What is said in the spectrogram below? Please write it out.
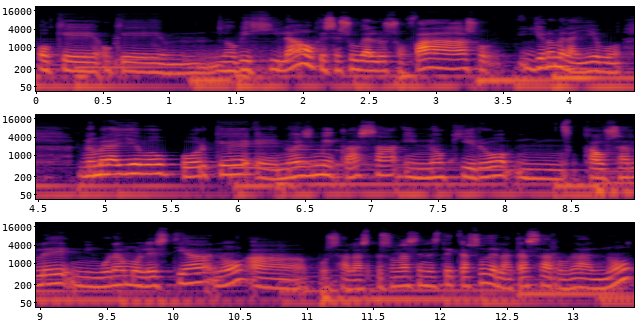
o que, o que em, no vigila o que se sube a los sofás, yo no me la llevo. No me la llevo porque eh, no es mi casa y no quiero mm, causarle ninguna molestia ¿no? a, pues a las personas, en este caso, de la casa rural, ¿no?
